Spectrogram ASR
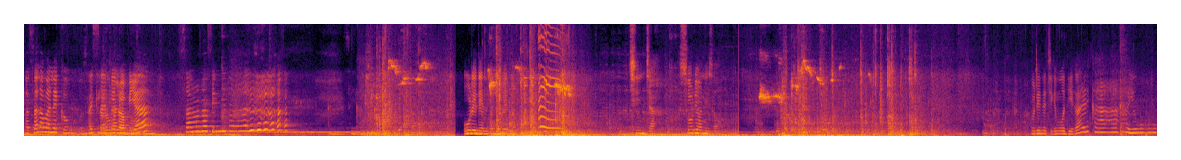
Assalamualaikum. Assalamualaikum. Rabia. Salam nasib니다. 오래된 엘리베이터가 진짜 소련에서 우리는 지금 어디 갈까요?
